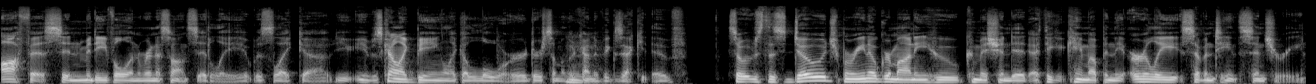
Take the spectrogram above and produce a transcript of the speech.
office in medieval and Renaissance Italy. It was like uh, it was kind of like being like a lord or some other mm. kind of executive. So it was this Doge Marino Grimani who commissioned it. I think it came up in the early 17th century.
